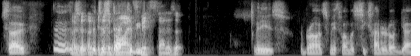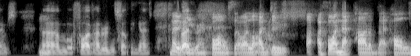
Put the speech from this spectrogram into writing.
So, uh, So it's, is a, it the, it's is it the Brian be. Smith stat? Is it? It is. The Brian Smith one was 600 odd games, Mm. um, or 500 and something games. Made a few grand finals though. I, I do. I, I find that part of that whole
